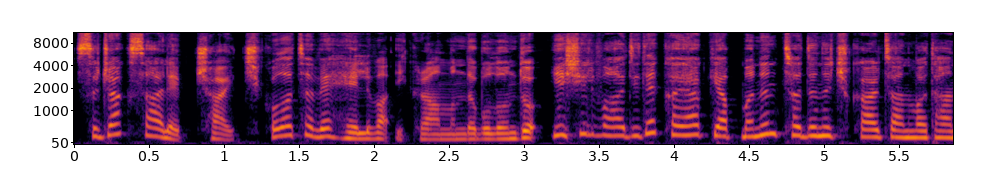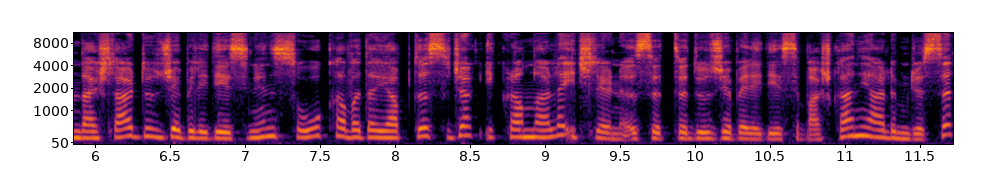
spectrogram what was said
sıcak salep çay, çikolata ve helva ikramında bulundu. Yeşil Vadide kayak yapmanın tadını çıkartan vatandaşlar Düzce Belediyesi'nin soğuk havada yaptığı sıcak ikramlarla içlerini ısıttı. Düzce Belediyesi Başkan Yardımcısı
